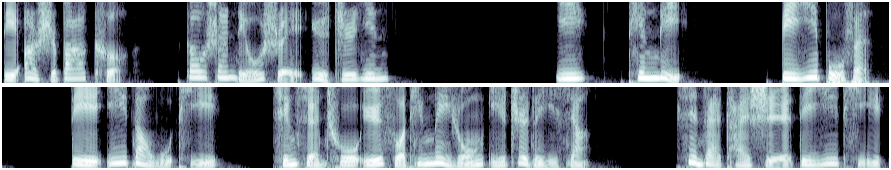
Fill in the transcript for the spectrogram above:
第二十八课：高山流水遇知音。一、听力第一部分，第一到五题，请选出与所听内容一致的一项。现在开始第一题。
